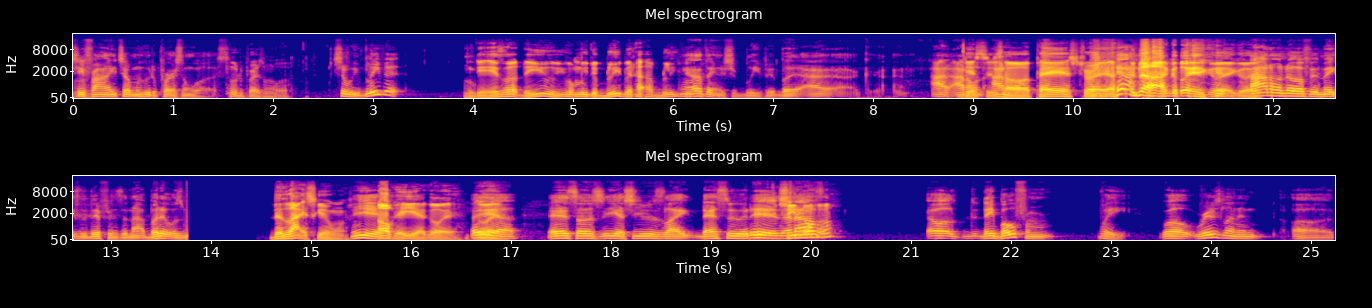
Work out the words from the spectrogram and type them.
she finally told me who the person was. Who the person was? Should we bleep it? Yeah, it's up to you. You want me to bleep it? I'll bleep it. Yeah, I think we should bleep it, but I I, I don't. This is I don't, hard pass, Trey. nah, go ahead, go ahead, go ahead. I don't know if it makes a difference or not, but it was The light skin one. Yeah. Okay, yeah, go ahead. Go yeah. ahead. And so she, yeah, she was like, "That's who it is." She and I know was, her? Oh, they both from. Wait, well, Ridgeland and uh,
